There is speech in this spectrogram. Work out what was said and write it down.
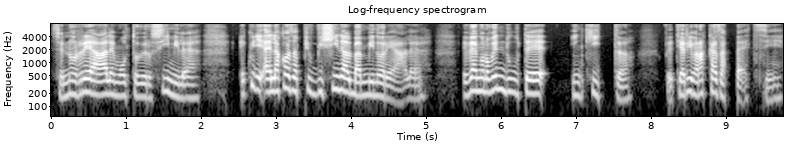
se non reale molto verosimile. E quindi è la cosa più vicina al bambino reale. E vengono vendute in kit ti arrivano a casa a pezzi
